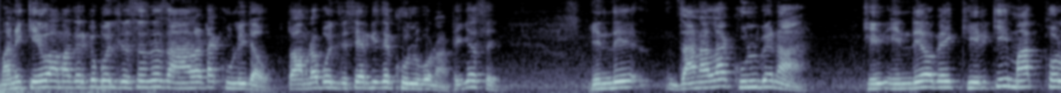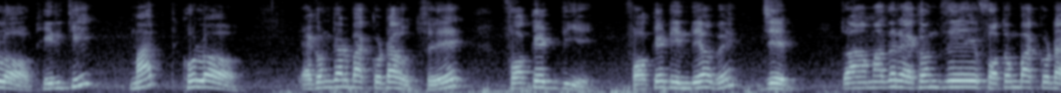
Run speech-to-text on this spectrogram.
মানে কেউ আমাদেরকে বলতেছে যে, জানালাটা খুলি দাও। তো আমরা বলতেছি আর কি যে, খুলবো না, ঠিক আছে? হিন্দি, জানালা খুলবে না। হিন্দি হবে, খিড়কি মাত খোলো, খিড়কি মাত খোলো। এখনকার বাক্যটা হচ্ছে পকেট দিয়ে। পকেট হিন্দি হবে, জেব। তো আমাদের এখন যে প্রথম বাক্যটা,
